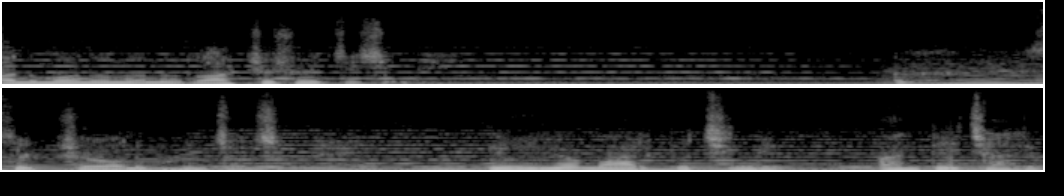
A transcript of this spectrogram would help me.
అనుమానం నన్ను రాక్షసుని చేసింది. శిక్ష అనుభవించాల్సింది. నీలో మార్పు వచ్చింది. అంతే చాలు.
